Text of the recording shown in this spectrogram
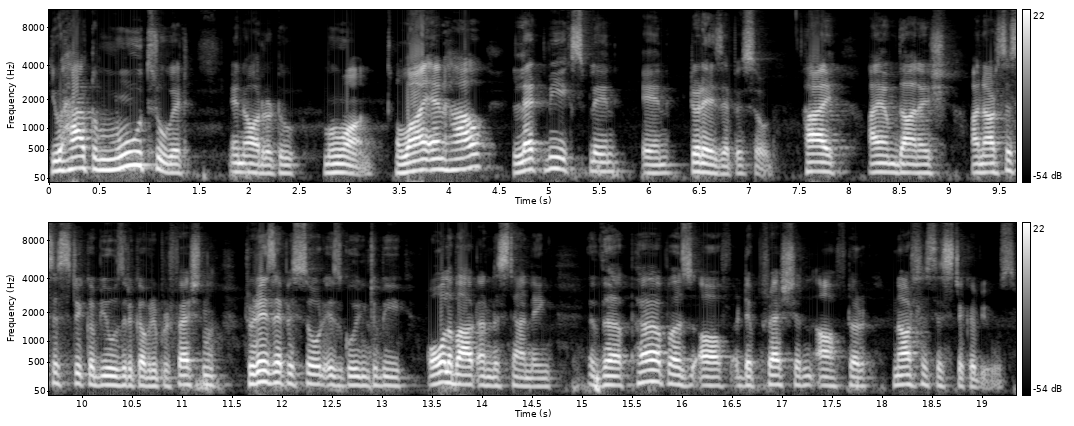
You have to move through it in order to move on. Why and how? Let me explain in today's episode. Hi, I am Danish, a narcissistic abuse recovery professional. Today's episode is going to be all about understanding the purpose of depression after narcissistic abuse.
